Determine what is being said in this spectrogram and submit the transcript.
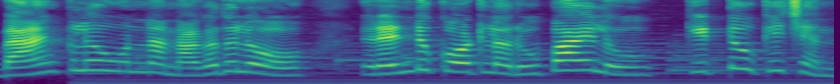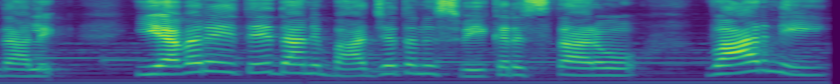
బ్యాంకులో ఉన్న నగదులో రెండు కోట్ల రూపాయలు కిట్టుకి చెందాలి. ఎవరైతే దాని బాధ్యతను స్వీకరిస్తారో వారిని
